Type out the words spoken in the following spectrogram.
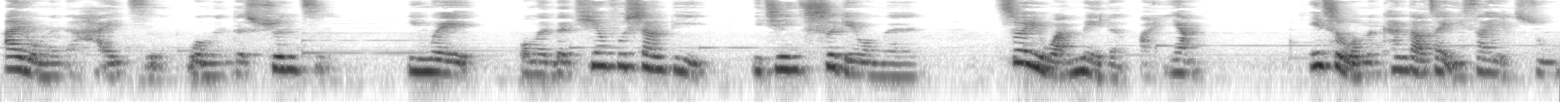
爱我们的孩子、我们的孙子，因为我们的天父上帝已经赐给我们最完美的榜样。因此，我们看到在以赛亚书，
